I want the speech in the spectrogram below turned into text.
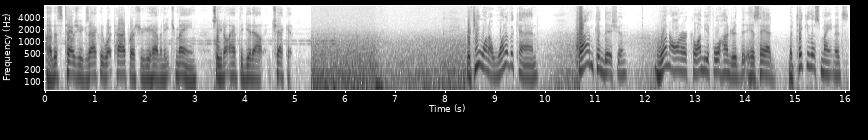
Uh, this tells you exactly what tire pressure you have in each main so you don't have to get out and check it. If you want a one-of-a-kind, prime condition, one owner Columbia 400 that has had meticulous maintenance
